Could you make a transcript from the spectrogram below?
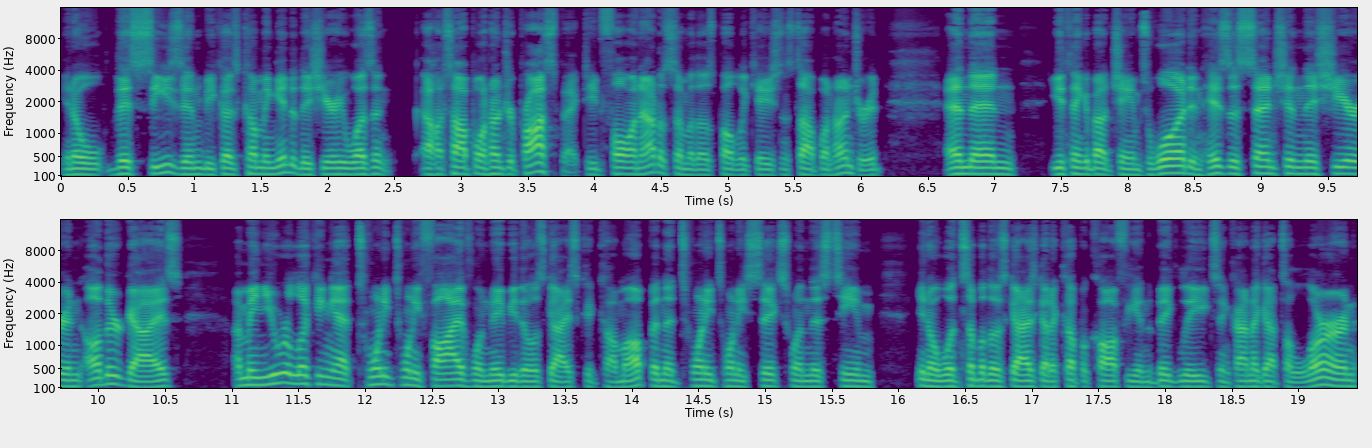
you know, this season because coming into this year, he wasn't a top 100 prospect. He'd fallen out of some of those publications, top 100. And then you think about James Wood and his ascension this year and other guys. I mean, you were looking at 2025 when maybe those guys could come up, and then 2026 when this team, you know, when some of those guys got a cup of coffee in the big leagues and kind of got to learn,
